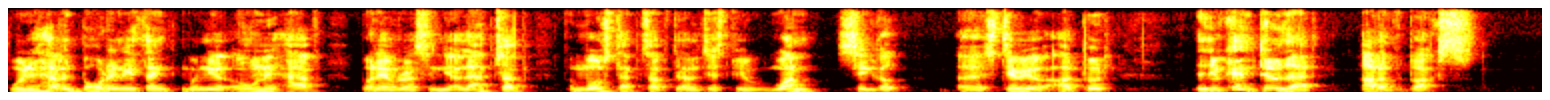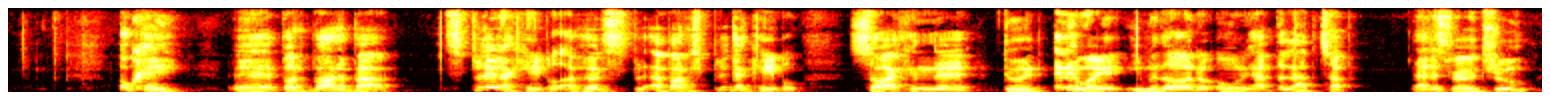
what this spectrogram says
when you haven't bought anything, when you only have whatever is in your laptop, for most laptops there will just be one single uh, stereo output, then you can't do that out of the box. Okay, uh, but what about splitter cable? I've heard about a splitter cable, so I can uh, do it anyway, even though I don't only have the laptop. That is very true.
